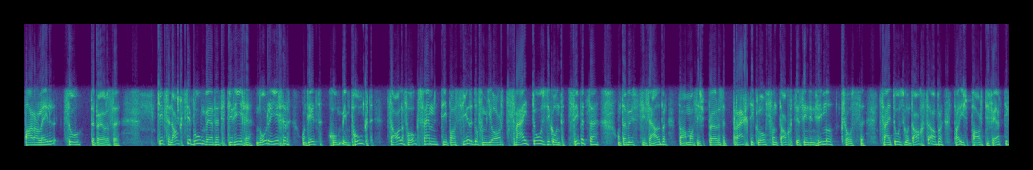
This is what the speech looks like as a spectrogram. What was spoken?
parallel zu der Börse. Gibt es einen Aktienboom, werden die Reichen noch reicher. Und jetzt kommt mein Punkt. Die Zahlen von Oxfam, die basieren auf dem Jahr 2017. Und da wissen Sie selber, damals ist die Börse prächtig gelaufen und die Aktien sind in den Himmel geschossen. 2018 aber, da ist die Party fertig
